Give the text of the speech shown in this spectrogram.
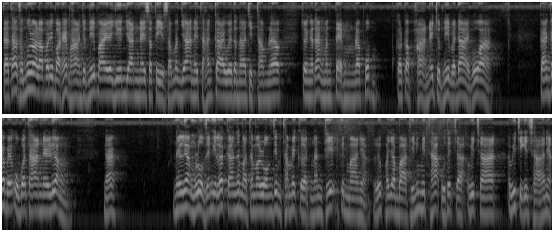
แต่ถ้าสมมุติว่าเราปฏิบัติให้ผ่านจุดนี้ไปยืนยันในสติสัมปัญญะในฐานกายเวทนาจิตธรรมแล้ว จนกระทั่งมันเต็มแล้วปุ๊บ ก็ก็ผ่านในจุดนี้ไปได้ เพราะว่าการเข้าไปอุปทานในเรื่องนะในเรื่องรูปเสียงกลิ่นรสการสมบัติธรรมลมที่ทำให้เกิดนันทิขึ้นมาเนี่ยหรือพยาบาททินิมิทะอุทจจะวิชาวิจิกิจฉาเนี่ย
